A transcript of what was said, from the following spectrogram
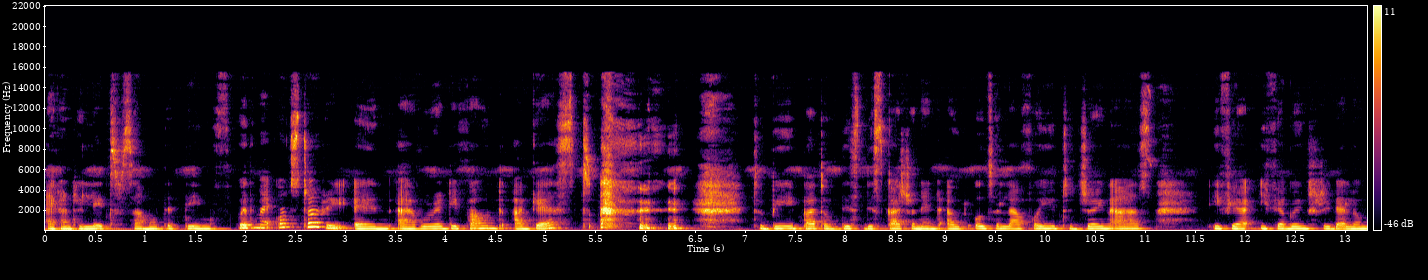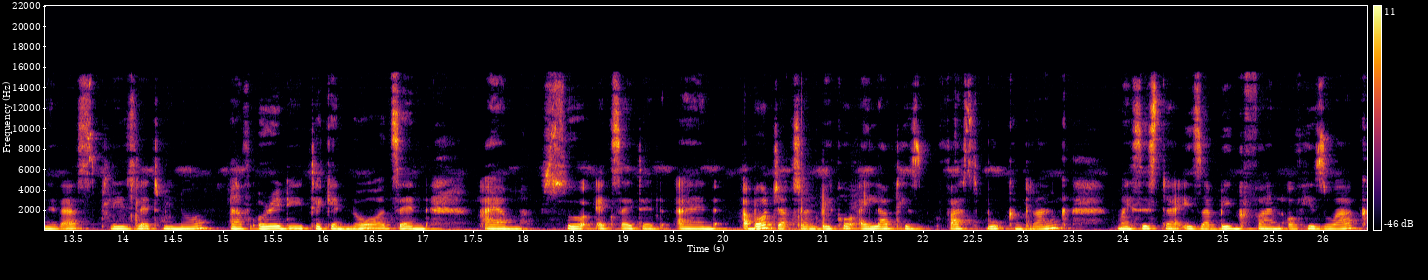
I can relate some of the things with my own story, and I've already found a guest. to be part of this discussion and I would also love for you to join us if you're if you're going to read along with us please let me know I've already taken notes and I am so excited and about Jackson Biko I loved his first book Drunk my sister is a big fan of his work.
